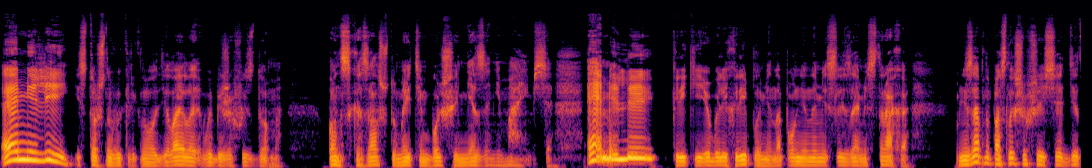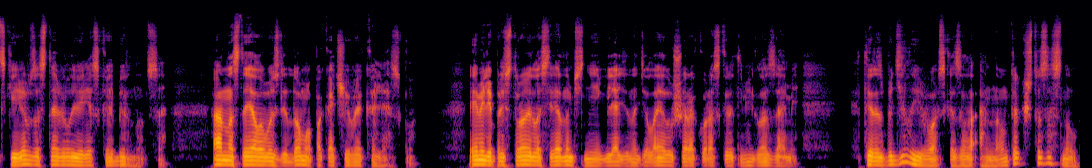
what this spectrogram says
«Эмили!» — истошно выкрикнула Дилайла, выбежав из дома. Он сказал, что мы этим больше не занимаемся. «Эмили!» — крики ее были хриплыми, наполненными слезами страха. Внезапно послышавшийся детский рев заставил ее резко обернуться. Анна стояла возле дома, покачивая коляску. Эмили пристроилась рядом с ней, глядя на Дилайлу широко раскрытыми глазами. — Ты разбудила его? — сказала Анна. — Он только что заснул.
